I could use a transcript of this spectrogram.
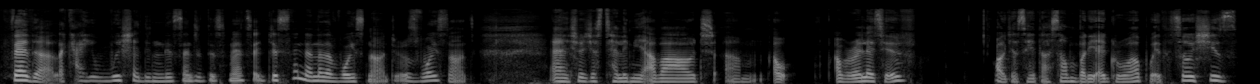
further, like I wish I didn't listen to this message. Just send another voice note. It was voice note. And she was just telling me about um our, our relative. I'll just say that somebody I grew up with. So she's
